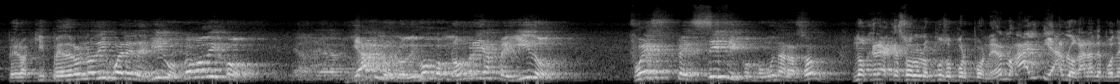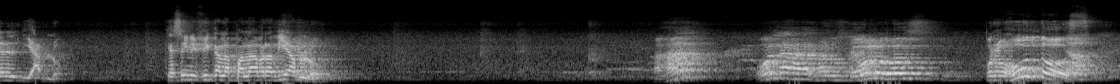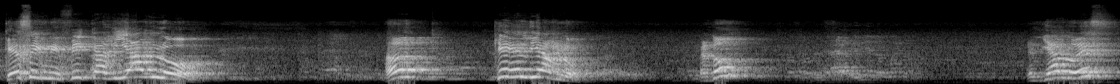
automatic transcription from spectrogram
Pero aquí Pedro no dijo el enemigo. ¿Cómo dijo? Diablo. Lo dijo con nombre y apellido. Fue específico con una razón. No crea que solo lo puso por ponerlo. El diablo, ganas de poner el diablo. ¿Qué significa la palabra diablo? Ajá. Hola, hermanos teólogos. Projuntos. ¿Qué significa diablo? ¿Ah? ¿Qué es el diablo? ¿Perdón? El diablo es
